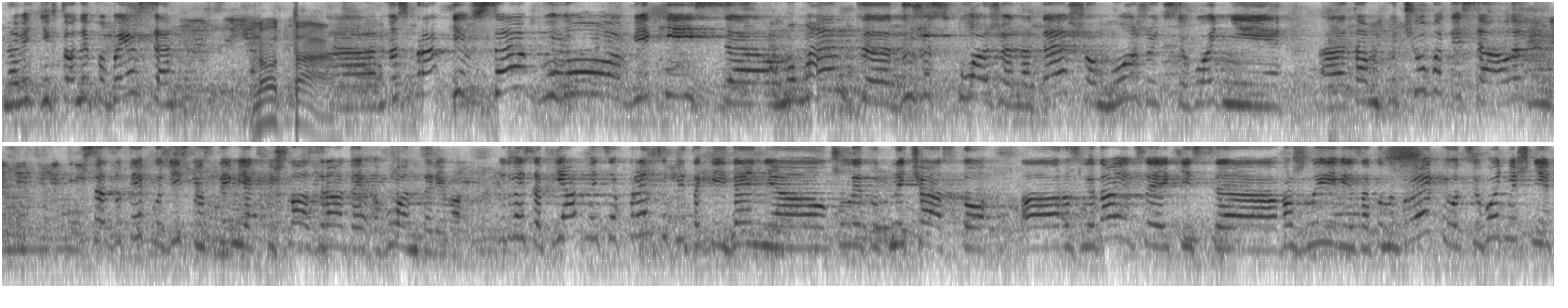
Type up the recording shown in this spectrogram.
Навіть ніхто не побився. Ну так. Е, Насправді все було якийсь е, момент е, дуже схоже на те, що можуть сьогодні е, там почубатися, але все затихло дійсно з тим, як пішла зради Гонтарєва. Ну, дивися, п'ятниця, в принципі, такий день, коли тут не часто розглядаються якісь важливі законопроекти. От сьогоднішні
